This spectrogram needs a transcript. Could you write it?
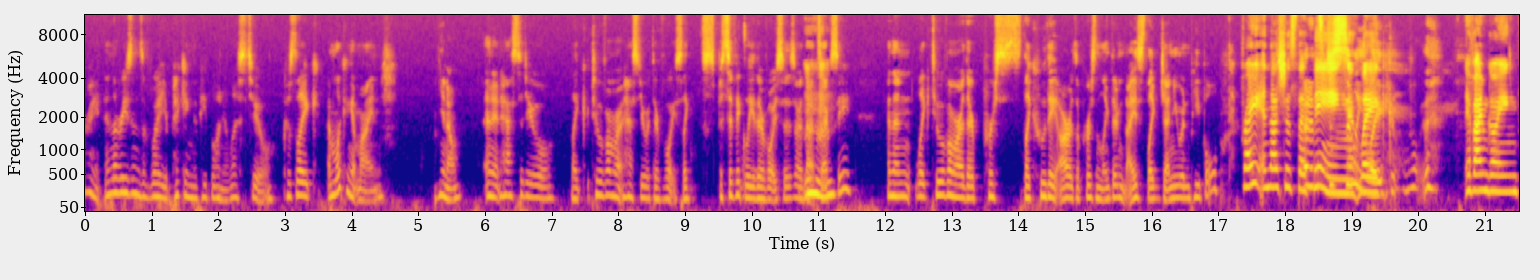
Right. And the reasons of why you're picking the people on your list too. Cuz like I'm looking at mine, you know, and it has to do like two of them it has to do with their voice. Like specifically their voices are that Mhm. sexy. And then like two of them are their pers- like who they are as a person. Like they're nice, like genuine people. Right, and that's just the And thing. just silly, like, like if I'm going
